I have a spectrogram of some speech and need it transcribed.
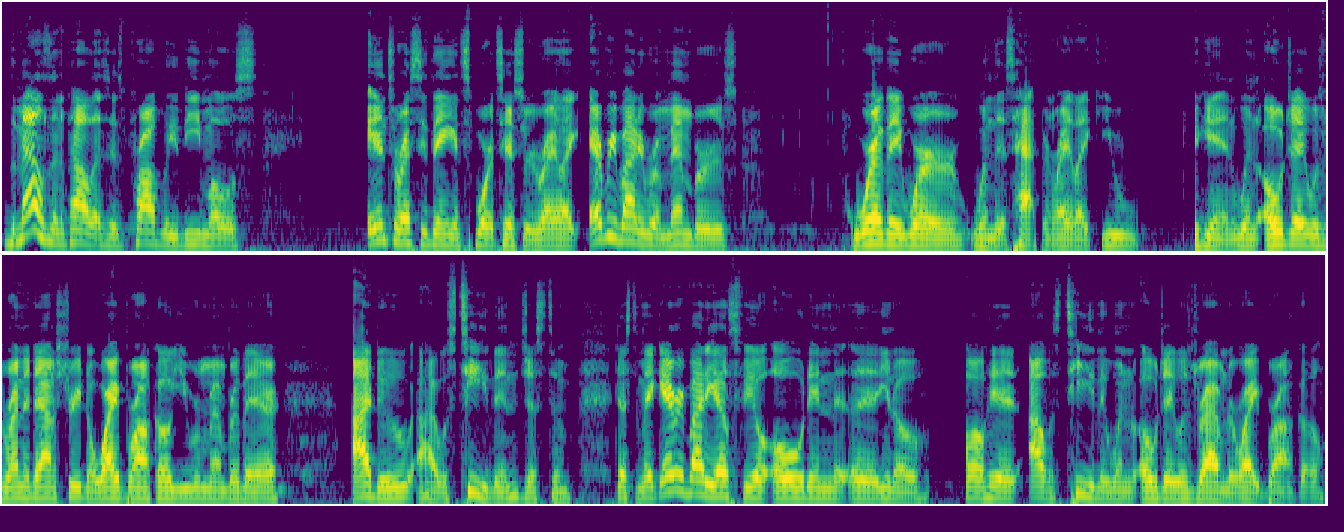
The Malice at the Palace is probably the most interesting thing in sports history, right? Like everybody remembers where they were when this happened, right? Like you, again, when OJ was running down the street in a white Bronco, you remember there. I do. I was teething just to just to make everybody else feel old and uh, you know all here. I was teething when OJ was driving the white Bronco.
